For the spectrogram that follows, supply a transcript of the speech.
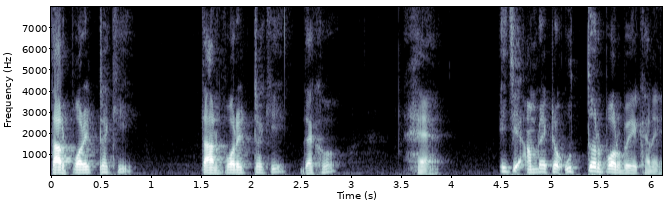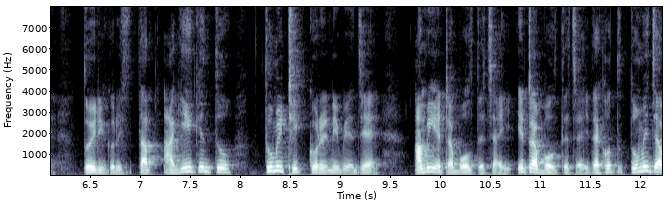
তার পরেরটা কি? তারপরেরটা কি? দেখো হ্যাঁ এই যে আমরা একটা উত্তর পর্ব এখানে তৈরি করেছি, তার আগেই কিন্তু তুমি ঠিক করে নিবে যে আমি এটা বলতে চাই, এটা বলতে চাই। দেখো তো, তুমি যা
